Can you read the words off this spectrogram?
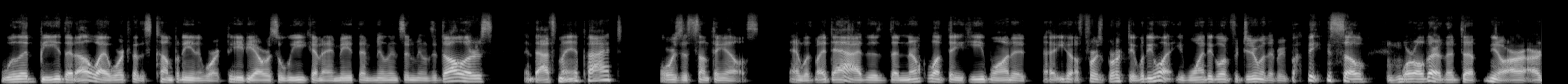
Will it be that, oh, I worked for this company and I worked 80 hours a week and I made them millions and millions of dollars and that's my impact? Or is it something else? And with my dad, the, the number one thing he wanted, uh, you know, for his birthday, what do you want? He wanted to go out for dinner with everybody. so mm-hmm. we're all there. That uh, you know, our, our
